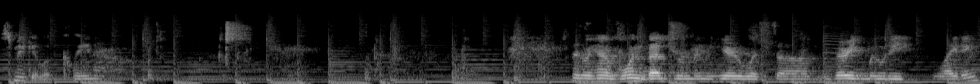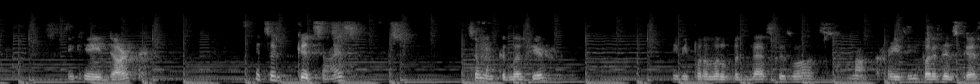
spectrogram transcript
Just make it look cleaner. Then we have one bedroom in here with uh, very moody lighting, aka dark. It's a good size. Someone could live here. Maybe put a little bit desk as well. It's not crazy, but it is good.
